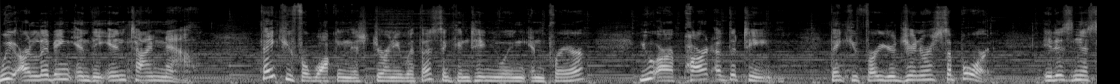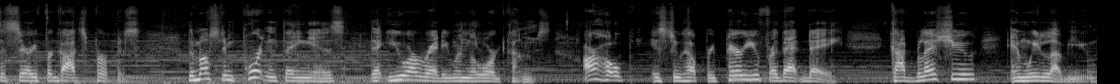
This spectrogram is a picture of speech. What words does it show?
We are living in the end time now. Thank you for walking this journey with us and continuing in prayer. You are part of the team. Thank you for your generous support. It is necessary for God's purpose. The most important thing is that you are ready when the Lord comes. Our hope is to help prepare you for that day. God bless you, and we love you.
